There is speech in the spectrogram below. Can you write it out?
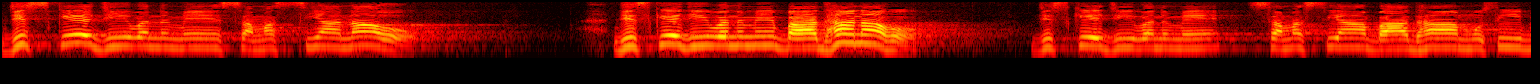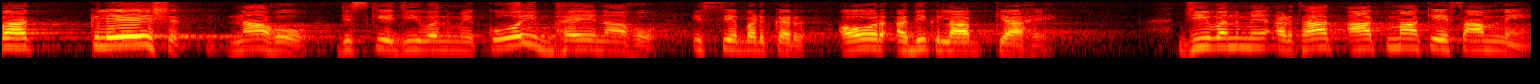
जिसके जीवन में समस्या ना हो, जिसके जीवन में बाधा ना हो, जिसके जीवन में समस्या, बाधा, मुसीबत, क्लेश ना हो, जिसके जीवन में कोई भय ना हो, इससे बढ़कर और अधिक लाभ क्या है? जीवन में अर्थात आत्मा के सामने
